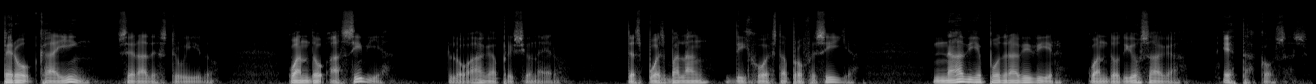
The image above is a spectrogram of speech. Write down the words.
Pero Caín será destruido cuando Asiria lo haga prisionero. Después Balán dijo esta profecía. Nadie podrá vivir cuando Dios haga estas cosas.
